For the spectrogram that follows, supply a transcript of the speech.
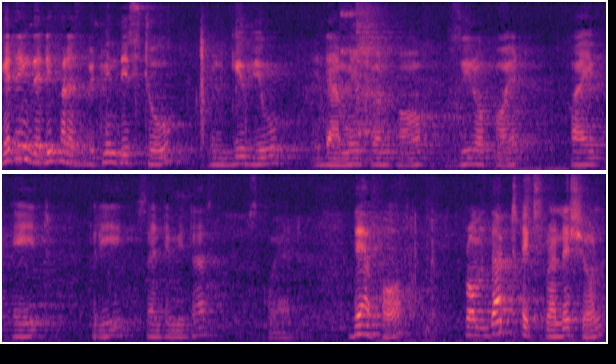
Getting the difference between these two will give you a dimension of 0.583 centimeters squared. Therefore, from that explanation,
